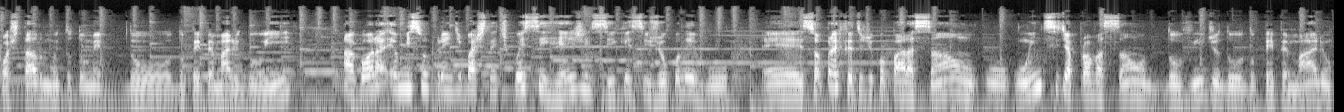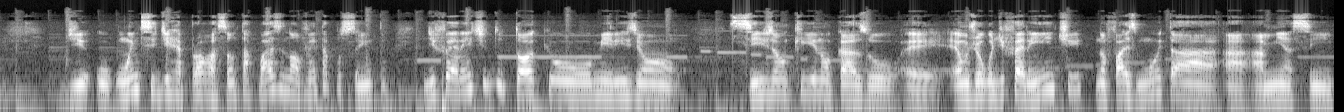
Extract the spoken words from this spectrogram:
gostado muito do, do, do Mario do Wii. Agora eu me surpreendi bastante com esse rage em si que esse jogo levou. É, só para efeito de comparação, o, o, índice de aprovação do vídeo do, do Mario, de, o, o índice de reprovação tá quase 90%. Diferente do Tokyo Mirision Season, que no caso é, é um jogo diferente, não faz muito a, a, a minha assim,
